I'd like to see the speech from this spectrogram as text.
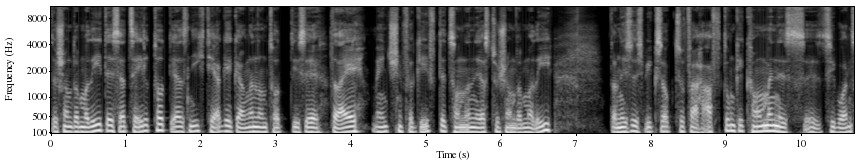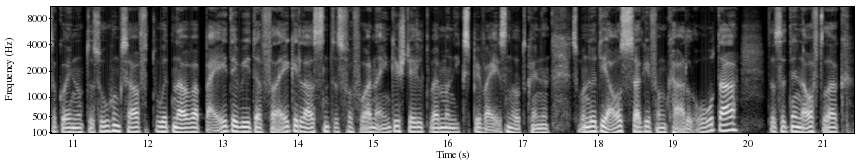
der Gendarmerie das erzählt hat, der ist nicht hergegangen und hat diese drei Menschen vergiftet, sondern er ist zur Gendarmerie. Dann ist es, wie gesagt, zur Verhaftung gekommen. Es, äh, sie waren sogar in Untersuchungshaft, wurden aber beide wieder freigelassen, das Verfahren eingestellt, weil man nichts beweisen hat können. Es war nur die Aussage von Karl O. da, dass er den Auftrag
